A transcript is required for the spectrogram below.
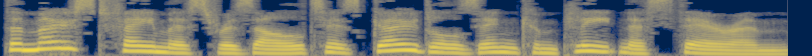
The most famous result is Gödel's incompleteness theorem.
